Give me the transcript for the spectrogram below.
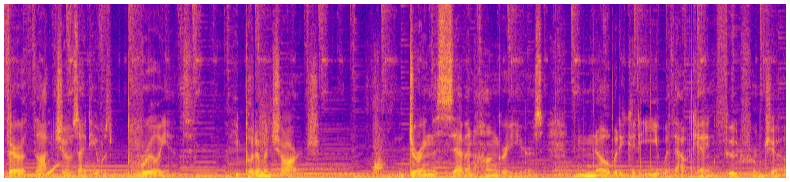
Pharaoh thought Joe's idea was brilliant. He put him in charge. During the seven hungry years, nobody could eat without getting food from Joe.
